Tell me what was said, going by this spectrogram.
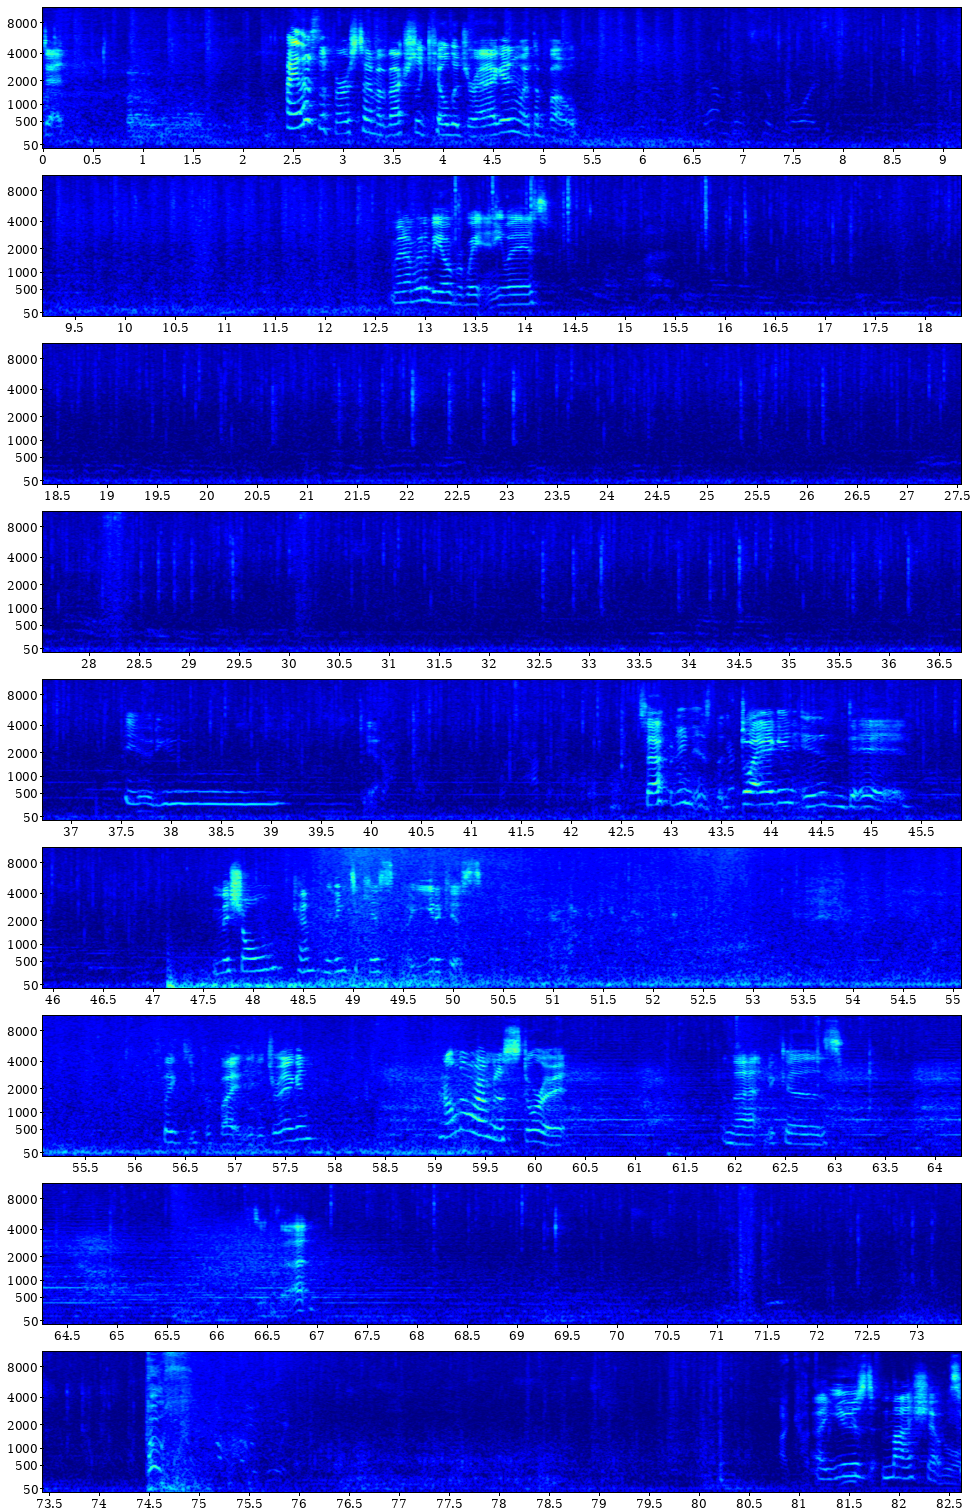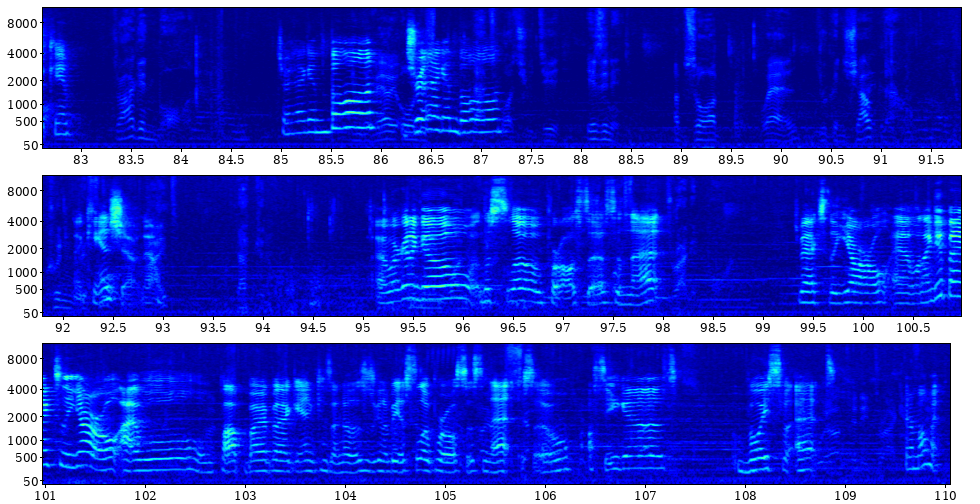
Dead. I think that's the first time I've actually killed a dragon with a bow. Mean, I'm gonna be overweight anyways. What's happening is the dragon is dead. Mission Completicus Aeticus. Thank you for fighting, little dragon. I don't know where I'm gonna store it. In that, because... I can't I believe used my shouts, okay? Dragonborn. Dragonborn, Dragonborn. That's what you did, isn't it? Absorb. Well, you can shout now. You couldn't I before, can shout now. Right? That can Uh, we're gonna go the slow process in that. Back to the Jarl, and when I get back to the Jarl, I will pop right back in because I know this is gonna be a slow process in that. So I'll see you guys voice at in a moment.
